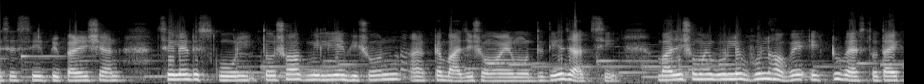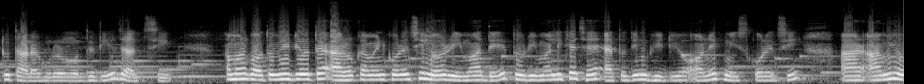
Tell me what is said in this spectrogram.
এসএসসির প্রিপারেশান ছেলের স্কুল তো সব মিলিয়ে ভীষণ একটা বাজে সময়ের মধ্যে দিয়ে যাচ্ছি। বাজে সময় বললে ভুল হবে, একটু ব্যস্ততা, একটু তাড়াহুড়োর মধ্যে দিয়ে যাচ্ছি। আমার গত ভিডিওতে আরও কমেন্ট করেছিল রিমা দে, তো রিমা লিখেছে, এতদিন ভিডিও অনেক মিস করেছি, আর আমিও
